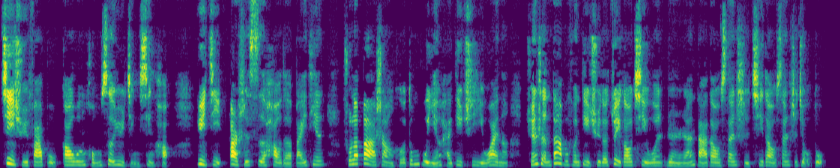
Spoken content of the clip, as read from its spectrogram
继续发布高温红色预警信号。预计二十四号的白天，除了坝上和东部沿海地区以外呢，全省大部分地区的最高气温仍然达到三十七到三十九度。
